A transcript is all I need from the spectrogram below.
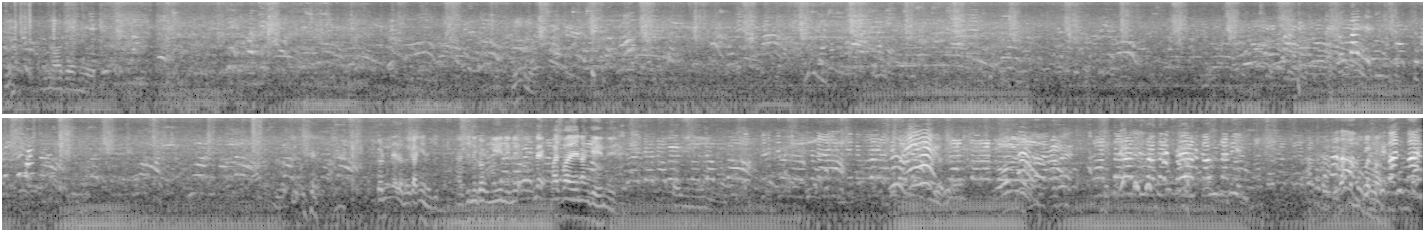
Bunlar Con này là tôi khẳng nhìn là gì nè Nah, sini kok gini nih, nek Mas Fai nang gini. Kok gini. Ban, ban.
